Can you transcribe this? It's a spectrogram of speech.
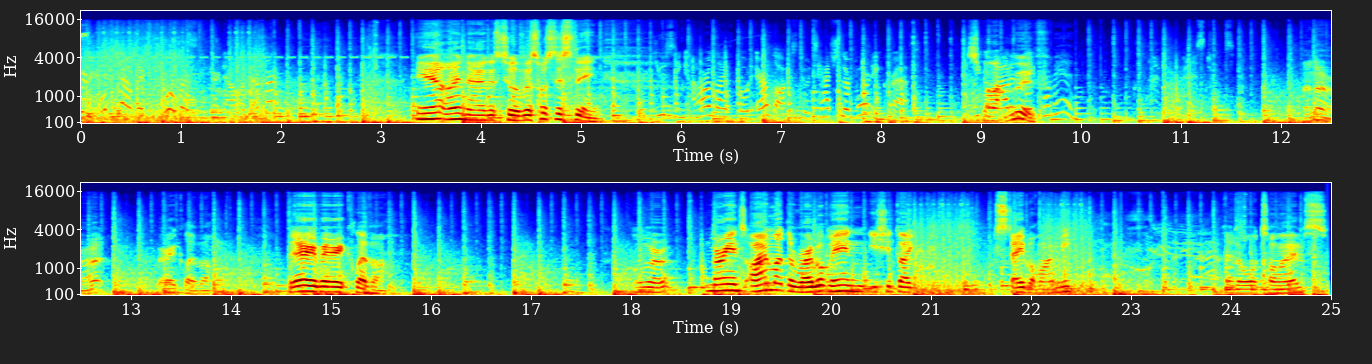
your head. There's two of us in here now, remember? Yeah, I know, there's two of us. What's this thing? They're using clever. Very, very clever. Mar- Marines, I'm like the robot man. You should, like, stay behind me at all times.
